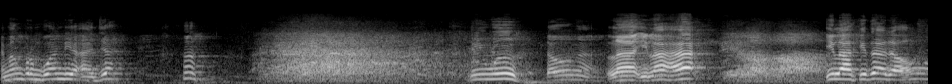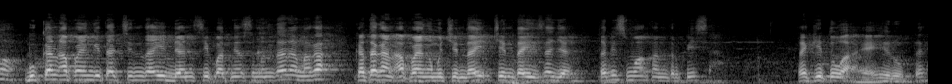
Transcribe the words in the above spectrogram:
Emang perempuan dia aja? Hah? Riwuh, tahu nggak? La ilaha illallah. Ilah kita ada Allah, bukan apa yang kita cintai dan sifatnya sementara. Maka katakan apa yang kamu cintai, cintai saja. Tapi semua akan terpisah. Rek itu wae hirup teh.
